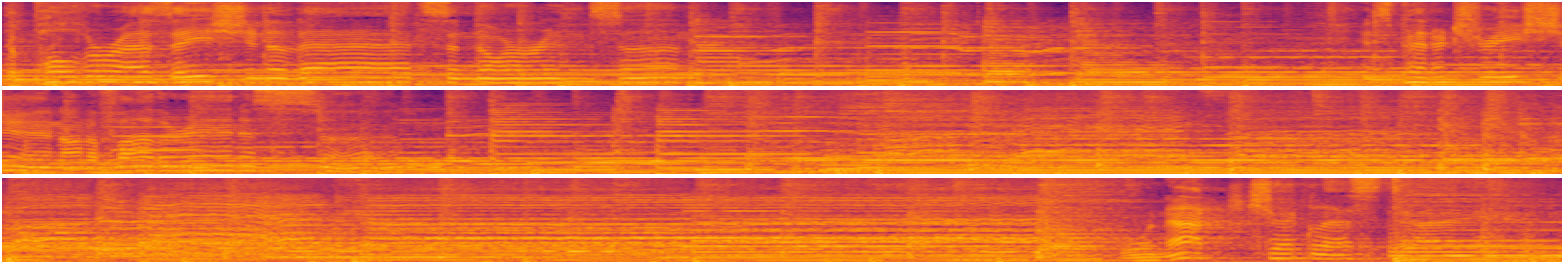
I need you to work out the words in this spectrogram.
The pulverization of that Sonoran sun. Its penetration on a father and a son. Checked last time,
